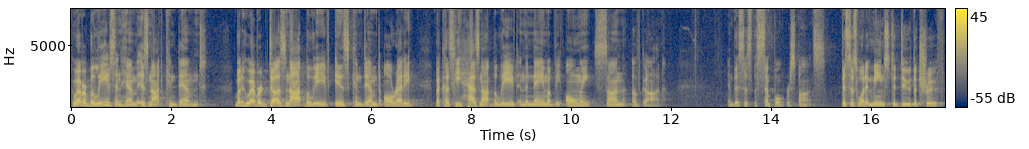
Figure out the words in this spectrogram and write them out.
Whoever believes in him is not condemned, but whoever does not believe is condemned already, because he has not believed in the name of the only Son of God. And this is the simple response. This is what it means to do the truth.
